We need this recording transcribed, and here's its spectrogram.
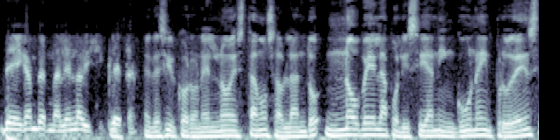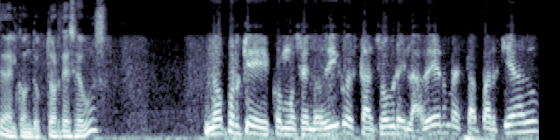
de, Egan Bernal en la bicicleta. Es decir, coronel, no estamos hablando, ¿no ve la policía ninguna imprudencia del conductor de ese bus? No, porque como se lo digo, está sobre la Berma, está parqueado,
